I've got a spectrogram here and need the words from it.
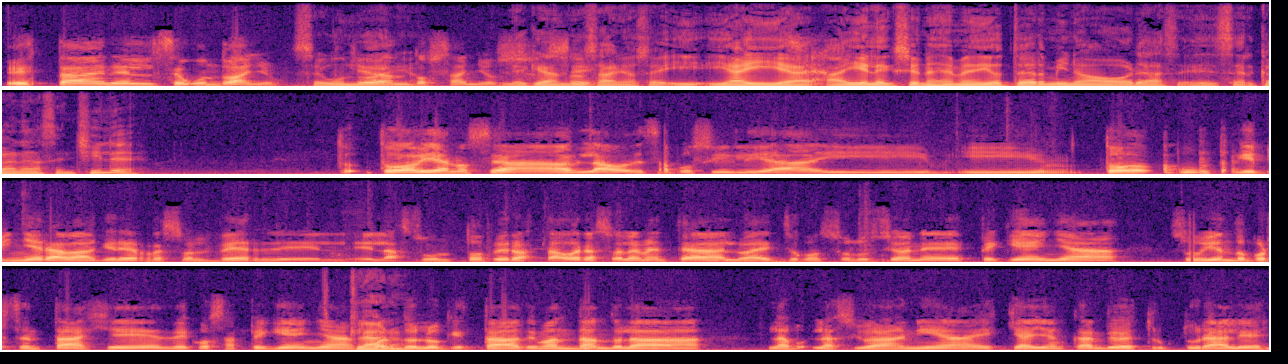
Está en el segundo año. Segundo quedan dos años. Le quedan dos años. ¿Y, hay, hay, elecciones de medio término ahora eh, cercanas en Chile? Todavía no se ha hablado de esa posibilidad y, todo apunta a que Piñera va a querer resolver el, asunto, pero hasta ahora solamente lo ha hecho con soluciones pequeñas, subiendo porcentajes de cosas pequeñas, cuando lo que está demandando la, la ciudadanía es que hayan cambios estructurales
